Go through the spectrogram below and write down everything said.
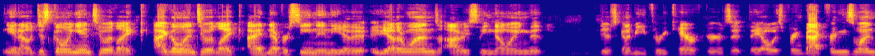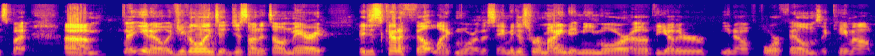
you know just going into it like i go into it like i'd never seen any of the, the other ones obviously knowing that there's going to be three characters that they always bring back for these ones. But um, you know, if you go into it just on its own merit, it just kind of felt like more of the same. It just reminded me more of the other, you know, four films that came out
